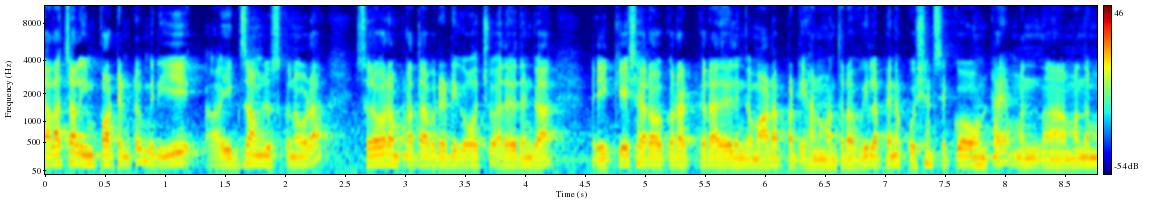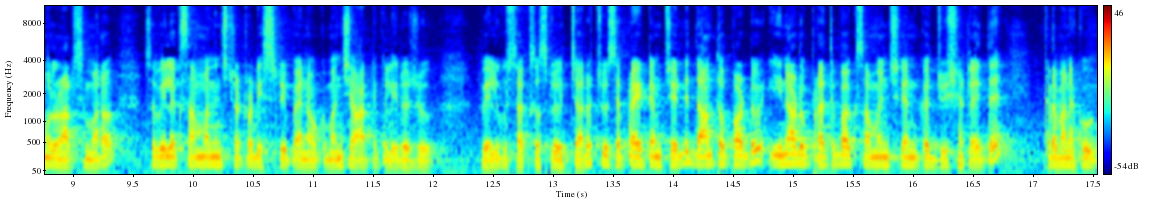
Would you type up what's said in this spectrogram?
చాలా చాలా ఇంపార్టెంట్ మీరు ఏ ఎగ్జామ్ చూసుకున్నా కూడా సురవరం ప్రతాప్ రెడ్డి కావచ్చు అదేవిధంగా ఈ కేశవరావు కొరట్కర్ అదేవిధంగా మాడపట్టి హనుమంతరావు వీళ్ళపైన క్వశ్చన్స్ ఎక్కువ ఉంటాయి. మన్ మందమూల నరసింహారావు. సో వీళ్ళకి సంబంధించినటువంటి హిస్టరీ పైన ఒక మంచి ఆర్టికల్ ఈరోజు వెలుగు సక్సెస్లో ఇచ్చారు. చూసే ప్రయత్నం చేయండి. దాంతోపాటు ఈనాడు ప్రతిభకు సంబంధించి కనుక చూసినట్లయితే ఇక్కడ మనకు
